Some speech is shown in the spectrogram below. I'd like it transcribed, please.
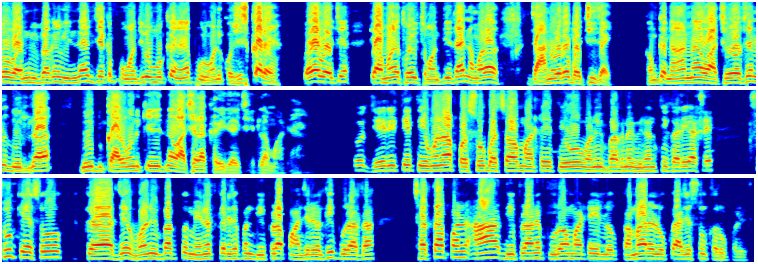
તો વન વિભાગને વિનંતી છે કે પોંજરું મૂકે અને પૂરવાની કોશિશ કરે. બરાબર છે? કે અમારે થોડી શાંતિ થાય ને અમારા જાનવરો બચી જાય. કેમ કે નાના નાના વાછરડો છે ને દૂધના દૂધ કાઢવાની કેવી રીતના વાછરડા ખાઈ જાય છે એટલા માટે. તો જે રીતે તેઓના પશુ બચાવવા માટે તેઓ વન વિભાગને વિનંતી કર્યા છે. શું કહેશો કે આ જે વન વિભાગ તો મહેનત કરી છે પણ દીપડા પાંજરે નથી પૂરાતા. છતાં પણ આ દીપડાને પૂરવા માટે તમારે લોકો આજે શું કરવું પડ્યું?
